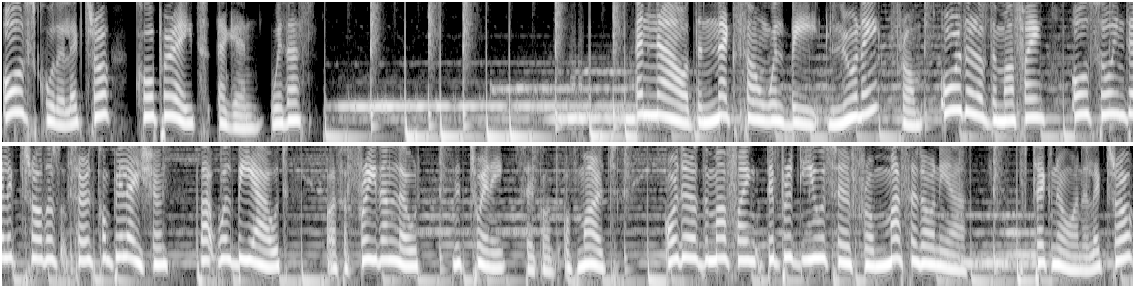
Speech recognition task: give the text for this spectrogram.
old school electro, cooperates again with us. And now the next song will be Looney from Order of the Muffin, also in the Elektrodos third compilation that will be out as a free download the 22nd of March. Order of the Muffin, the producer from Macedonia of techno and electro,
